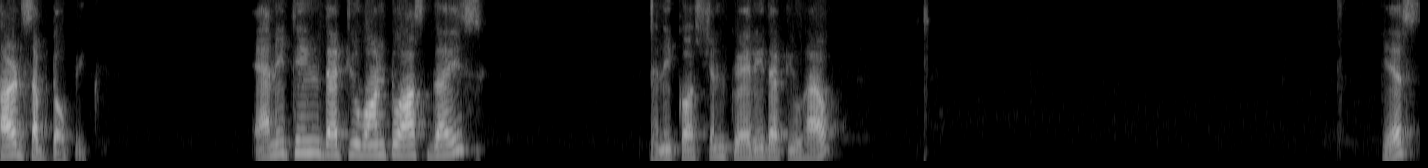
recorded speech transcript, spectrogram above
third subtopic. Anything that you want to ask guys? Any question, query that you have? Yes.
